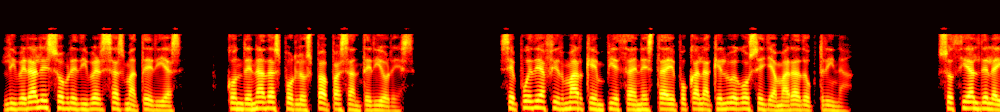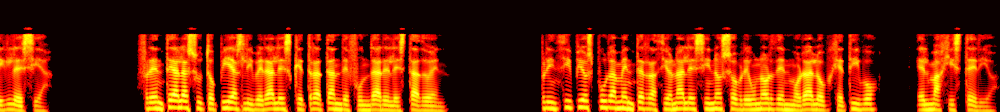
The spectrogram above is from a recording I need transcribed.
liberales sobre diversas materias, condenadas por los papas anteriores. Se puede afirmar que empieza en esta época la que luego se llamará doctrina social de la Iglesia. Frente a las utopías liberales que tratan de fundar el Estado en principios puramente racionales y no sobre un orden moral objetivo, el magisterio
